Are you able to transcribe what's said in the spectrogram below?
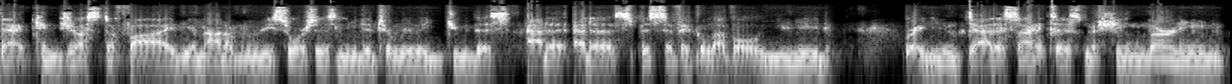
that can justify the amount of resources needed to really do this at a, at a specific level. You need, right? You need data scientists, machine learning.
